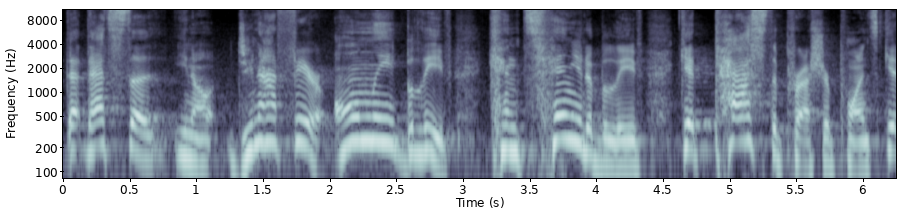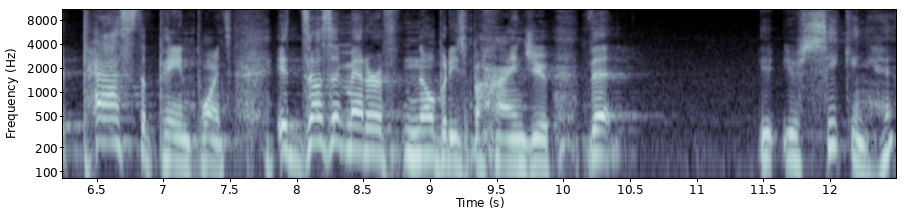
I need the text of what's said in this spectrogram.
That, that's the, you know, do not fear, only believe. Continue to believe. Get past the pressure points, get past the pain points. It doesn't matter if nobody's behind you, that you're seeking Him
